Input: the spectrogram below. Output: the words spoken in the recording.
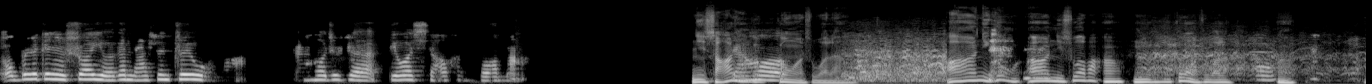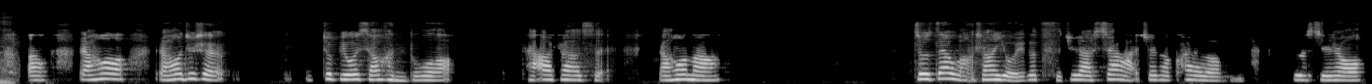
我不是跟你说有一个男生追我吗？然后就是比我小很多嘛。你啥时候跟我说了？啊，你跟我啊，你说吧啊，嗯，你跟我说了，嗯嗯嗯，然后然后就是就比我小很多，才二十二岁。然后呢，就在网上有一个词就叫夏亚轩的快乐，就形容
